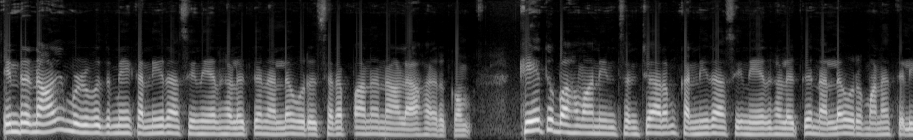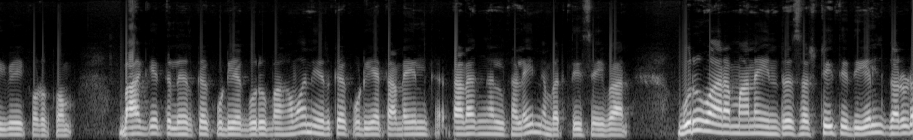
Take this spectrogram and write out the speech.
இன்று நாள் முழுவதுமே கன்னிராசி நேர்களுக்கு நல்ல ஒரு சிறப்பான நாளாக இருக்கும். கேது பகவானின் சஞ்சாரம் கன்னிராசி நேர்களுக்கு நல்ல ஒரு மன தெளிவை கொடுக்கும். பாக்கியத்தில் இருக்கக்கூடிய குரு பகவான் இருக்கக்கூடிய தடையில் தடங்கல்களை நிவர்த்தி செய்வார். குருவாரமான இன்று சஷ்டி திதியில் கருட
